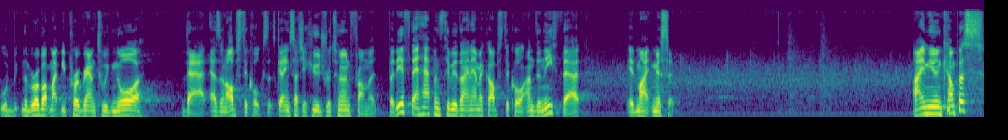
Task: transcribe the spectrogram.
be, the robot might be programmed to ignore that as an obstacle because it's getting such a huge return from it. But if there happens to be a dynamic obstacle underneath that, it might miss it. IMU Encompass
